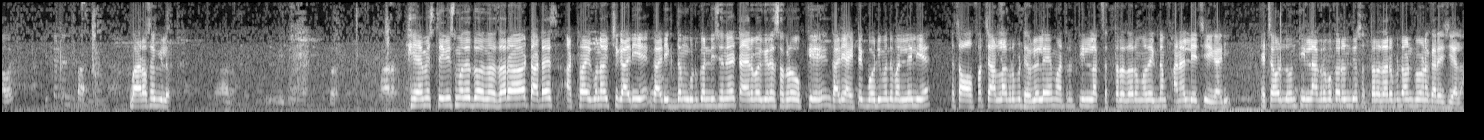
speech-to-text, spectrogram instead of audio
किती टनची पासिंग बारा सौ किलो। ही एम एस तेवीसमध्ये दोन हजार टाटा एस अठरा एकोणावीसची गाडी आहे. गाडी एकदम गुड कंडिशन आहे. टायर वगैरे सगळं ओके आहे. गाडी हायटेक बॉडीमध्ये बनलेली आहे. याचा ऑफर चार लाख रुपये ठेवलेला आहे. मात्र तीन लाख सत्तर हजारमध्ये एकदम फायनल द्यायची ही गाडी. याच्यावर दोन तीन लाख रुपये करून देऊ. सत्तर हजार रुपये डाऊन पेमेंट करायची याला.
